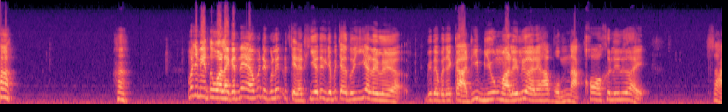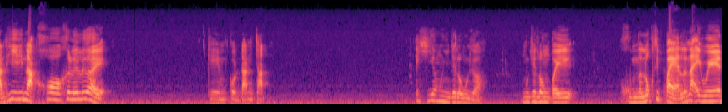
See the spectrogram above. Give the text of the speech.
ฮะฮะมันจะมีตัวอะไรกันแน่วะเดี๋ยวกูเล่นเจ็ดนาทีแล้วถึงจะไม่เจอตัวเหี้ยอะไรเลยอะมีแต่บรรยากาศที่บิ้วมาเรื่อยๆนะครับ ผมหนักข้อขึ้นเรื่อย ๆ สถานที่ที่หนักข้อขึ้นเรื่อย ๆ เกมกดดันจัด ไอ้เหี้ยมึงยังจะลงอีกเหรอ มึงจะลงไปคุมนรกที่แปดแล้วนะไอเวน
